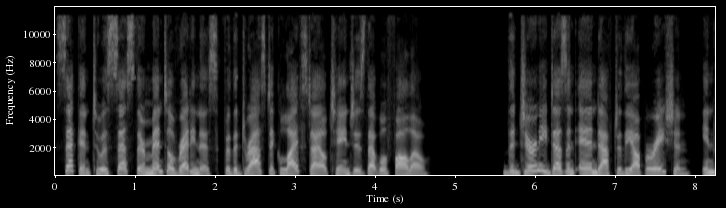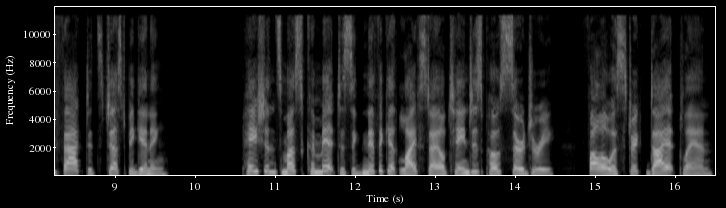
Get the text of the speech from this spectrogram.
Second, to assess their mental readiness for the drastic lifestyle changes that will follow. The journey doesn't end after the operation, in fact, it's just beginning. Patients must commit to significant lifestyle changes post surgery, follow a strict diet plan.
